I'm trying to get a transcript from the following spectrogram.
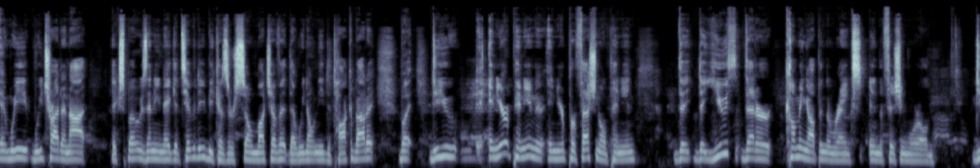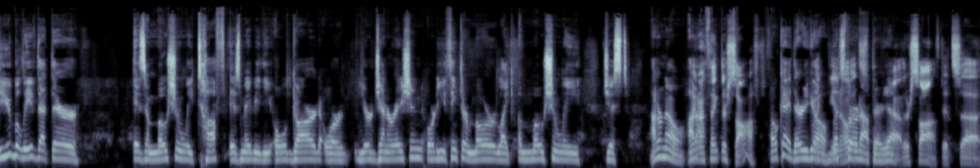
and we we try to not expose any negativity because there's so much of it that we don't need to talk about it. But do you in your opinion in your professional opinion, the the youth that are coming up in the ranks in the fishing world, do you believe that they're as emotionally tough as maybe the old guard or your generation, or do you think they're more like emotionally just? I don't know. I don't, I think they're soft. okay, there you go. Like, you Let's know, throw it out there. Yeah, yeah they're soft it's uh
